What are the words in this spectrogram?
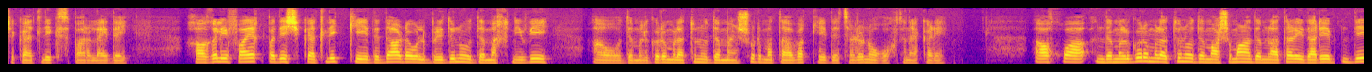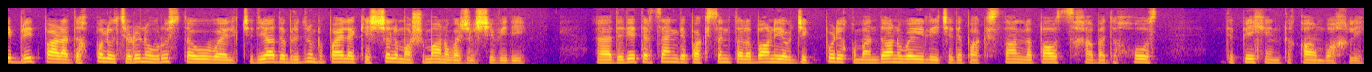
شکایت لیک سپارلی دی. ښاغلي فایق په دې شکایت لیک کې د دا ډول بریدونو د مخنیوي او د ملګرو ملتونو د منشور مطابق یې د څېړنو غوښتنه کړې. اخوا د ملګرو ملتونو د ماشومانو د ملاتړ ادارې دې برید په اړه د خپلو څېړنو وروسته وویل چې د یادو بریدونو په پایله کې شل ماشومان وژل شوي دي. د دې ترڅنګ د پاکستاني طالبانو یو جګپوړي قوماندان ویلي چې د پاکستان له پوځ څخه به د خوست د پېښې انتقام واخلي.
